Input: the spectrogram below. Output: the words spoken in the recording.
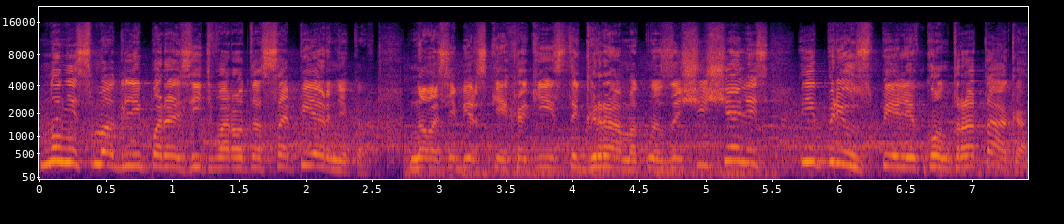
но не смогли поразить ворота соперников. Новосибирские хоккеисты грамотно защищались и преуспели в контратаках.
